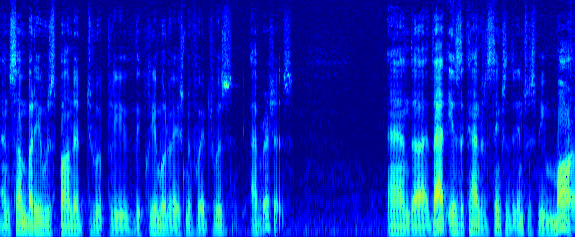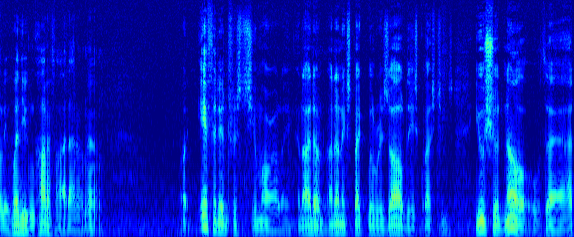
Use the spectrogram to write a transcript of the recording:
and somebody who responded to a plea, the clear motivation of which was avaricious. And uh, that is the kind of distinction that interests me morally. Whether you can codify it, I don't know. Uh, If it interests you morally, and I don't, I don't expect we'll resolve these questions, you should know that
